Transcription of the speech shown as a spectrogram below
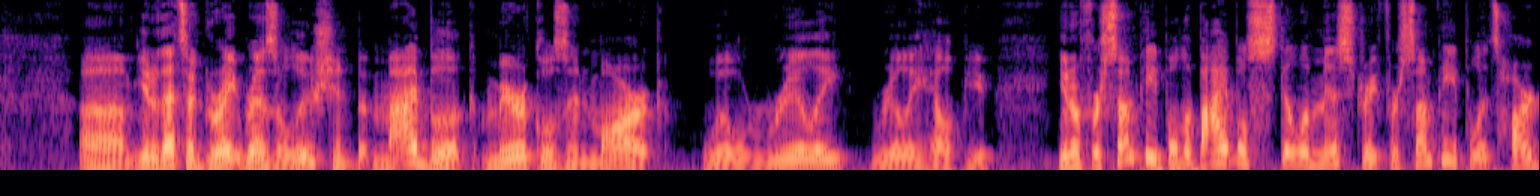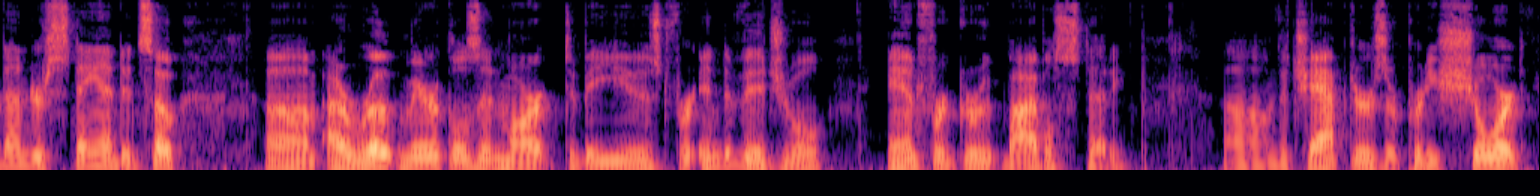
um, you know, that's a great resolution. But my book, Miracles in Mark, will really, really help you. You know, for some people, the Bible's still a mystery. For some people, it's hard to understand. And so, um, I wrote Miracles in Mark to be used for individual and for group Bible study. Um, the chapters are pretty short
